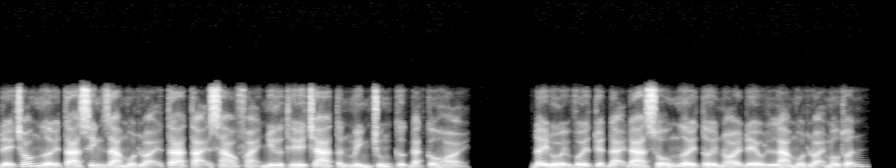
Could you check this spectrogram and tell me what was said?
để cho người ta sinh ra một loại ta tại sao phải như thế cha tấn mình trung cực đặt câu hỏi. Đây đối với tuyệt đại đa số người tới nói đều là một loại mâu thuẫn,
